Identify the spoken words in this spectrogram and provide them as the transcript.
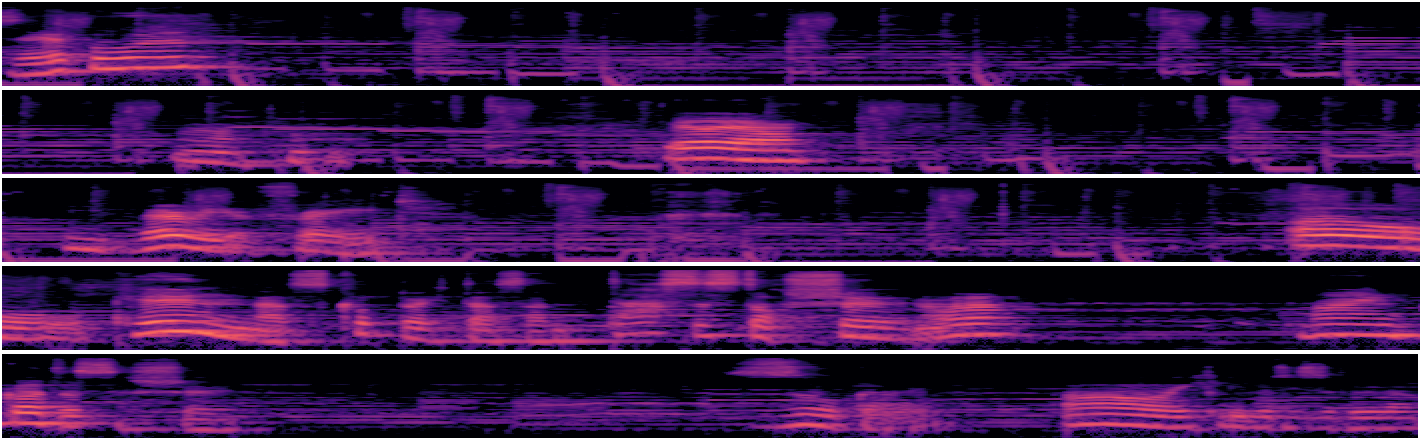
Sehr cool. Ja, ja. Be very afraid. Oh, Kinders, guckt euch das an. Das ist doch schön, oder? Mein Gott, ist das schön. So geil. Oh, ich liebe diese Bilder.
